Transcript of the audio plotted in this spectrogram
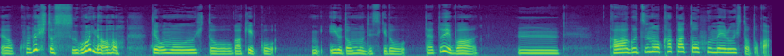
この人すごいなって思う人が結構いると思うんですけど、例えば、うーん、革靴のかかと踏める人とか、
